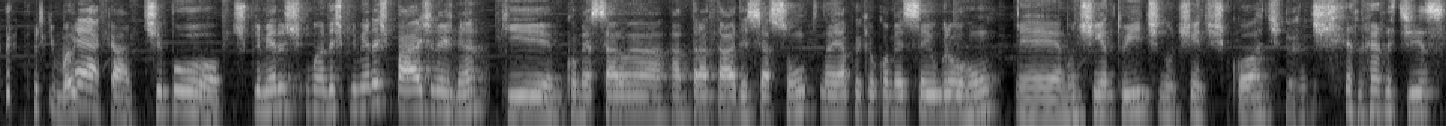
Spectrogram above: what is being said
acho que mais. É, cara, tipo, os primeiros, uma das primeiras páginas, né, que começaram a, a tratar desse assunto, na época que eu comecei o Grow Room, é, não tinha Twitch, não tinha Discord, não tinha nada disso.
